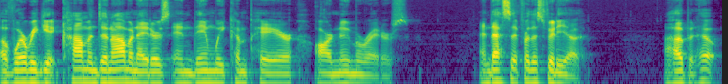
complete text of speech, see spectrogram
of where we get common denominators and then we compare our numerators. And that's it for this video. I hope it helped.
